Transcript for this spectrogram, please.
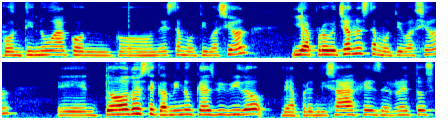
Continúa con, con, esta motivación y aprovechando esta motivación en todo este camino que has vivido de aprendizajes, de retos,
